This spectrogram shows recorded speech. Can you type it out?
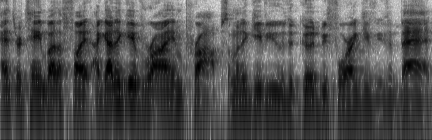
entertained by the fight. I got to give Ryan props. I'm going to give you the good before I give you the bad.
